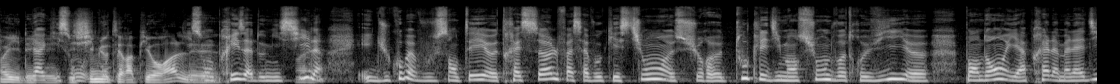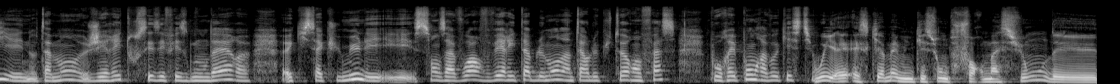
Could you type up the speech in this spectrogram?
oui, là, qui sont, chimiothérapies orales, qui sont prises à domicile. Et du coup bah, vous vous sentez très seul face à vos questions sur toutes les dimensions de votre vie pendant et après la maladie et notamment euh, gérer tous ces effets secondaires euh, qui s'accumulent et, sans avoir véritablement d'interlocuteur en face pour répondre à vos questions. Oui, est-ce qu'il y a même une question de formation des,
